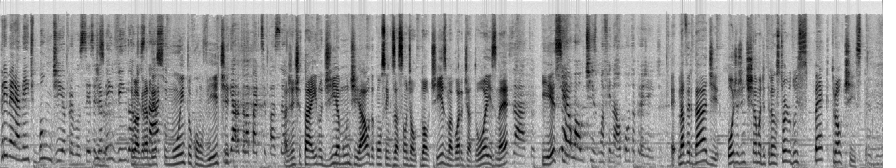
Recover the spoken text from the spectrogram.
primeiramente, bom dia para você, seja bem-vindo ao Eu Destaque. agradeço muito o convite. Obrigada pela participação. A gente está aí no Dia Mundial da Conscientização do Autismo, agora dia 2, né? Exato. E esse... O que é o autismo, afinal? Conta pra gente. É, na verdade, hoje a gente chama de transtorno do espectro autista. Uhum.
